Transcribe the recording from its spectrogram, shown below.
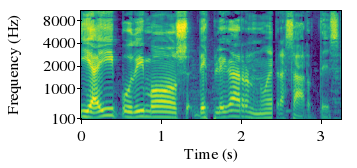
y ahí pudimos desplegar nuestras artes.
